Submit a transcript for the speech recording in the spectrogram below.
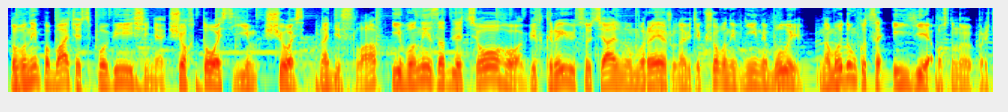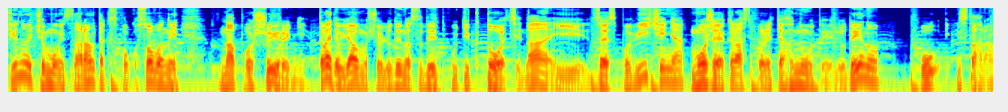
то вони побачать сповіщення, що хтось їм щось надіслав, і вони задля цього відкриють соціальну мережу, навіть якщо вони в ній не були. На мою думку, це і є основною причиною, чому інстаграм так сфокусований на поширенні. Давайте уявимо, що людина сидить у Тіктоці, да, і це сповіщення може якраз перетягнути людину. У інстаграм.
